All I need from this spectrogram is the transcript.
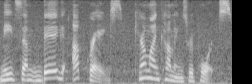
needs some big upgrades. Caroline Cummings reports.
